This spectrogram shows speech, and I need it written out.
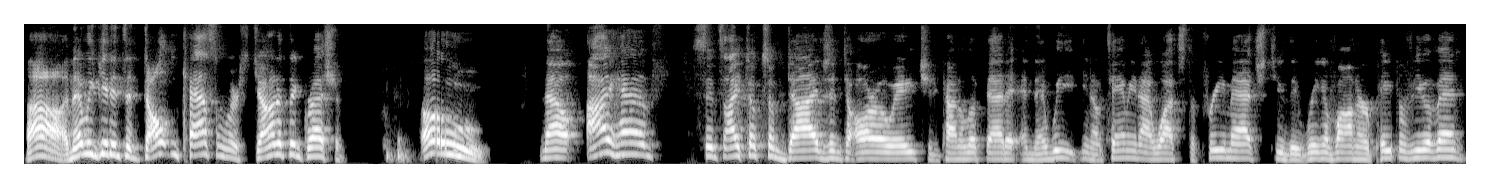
Oh, and then we get into Dalton Castle versus Jonathan Gresham. Oh, now I have since I took some dives into ROH and kind of looked at it, and then we, you know, Tammy and I watched the pre-match to the Ring of Honor pay-per-view event.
